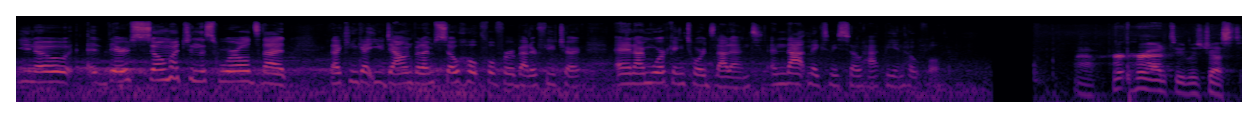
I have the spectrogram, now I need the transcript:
You know, there's so much in this world that that can get you down, but I'm so hopeful for a better future, and I'm working towards that end, and that makes me so happy and hopeful. Wow. Her, her attitude was just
